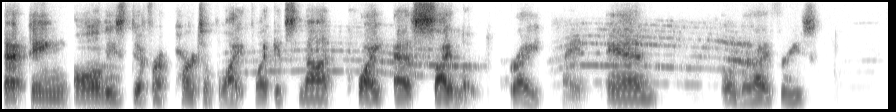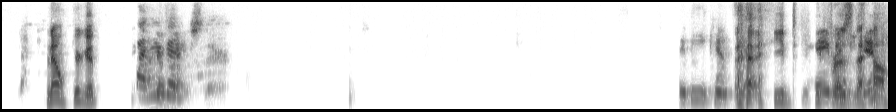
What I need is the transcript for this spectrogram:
connecting all these different parts of life. Like it's not quite as siloed, right? Right. And oh, did I freeze? No, you're good. Yeah, you're good. There. Maybe he can't see he, he froze now.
